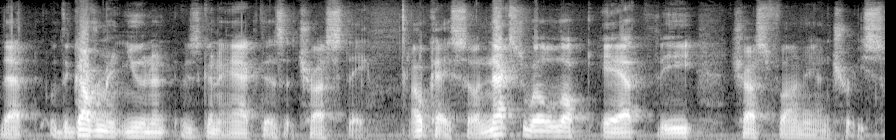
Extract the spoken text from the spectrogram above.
that the government unit is going to act as a trustee. Okay, so next we'll look at the trust fund entries.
